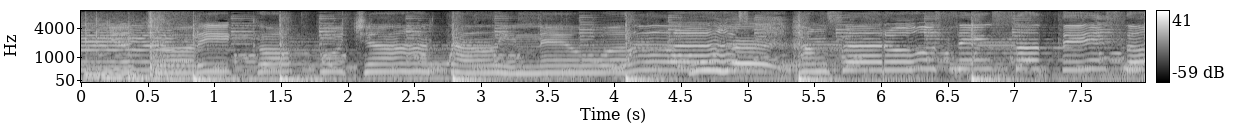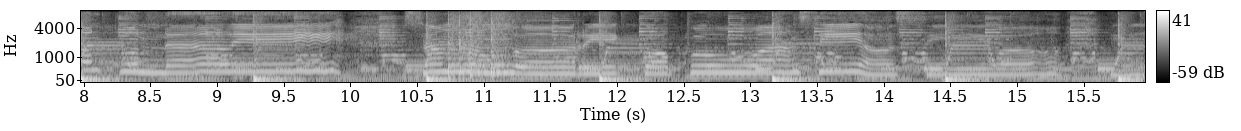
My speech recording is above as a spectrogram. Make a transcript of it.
Nyecoriko pujar sing setison pundali Sememberi buang sia-sia Mung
